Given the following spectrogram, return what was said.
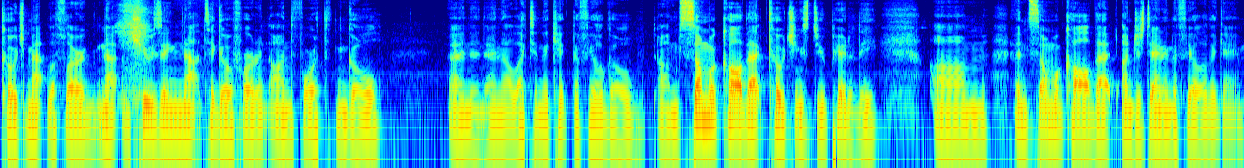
Coach Matt LaFleur not choosing not to go for it on fourth and goal, and and, and electing to kick the field goal. Um, some would call that coaching stupidity, um, and some would call that understanding the feel of the game.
